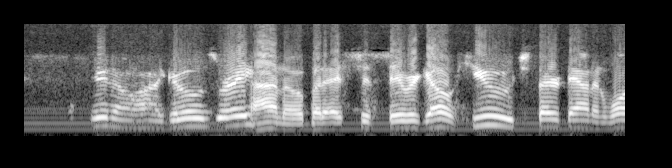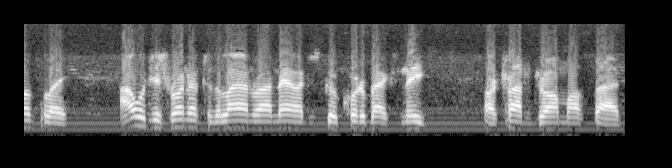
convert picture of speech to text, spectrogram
you know how it goes, Ray. I know, but it's just here we go. Huge third down in one play. I would just run up to the line right now and just go quarterback sneak, or try to draw him offside.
